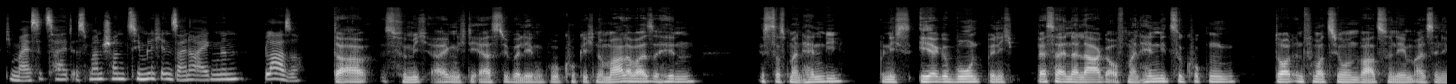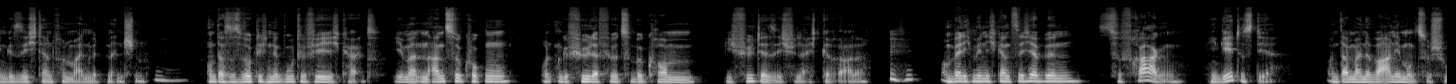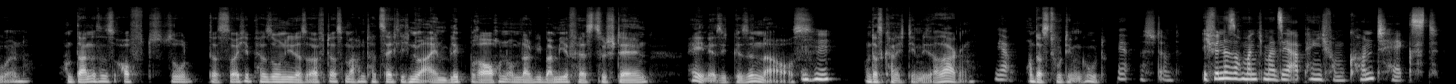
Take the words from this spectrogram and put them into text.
Die meiste Zeit ist man schon ziemlich in seiner eigenen Blase. Da ist für mich eigentlich die erste Überlegung, wo gucke ich normalerweise hin? Ist das mein Handy? Bin ich es eher gewohnt? Bin ich besser in der Lage, auf mein Handy zu gucken, dort Informationen wahrzunehmen, als in den Gesichtern von meinen Mitmenschen? Mhm. Und das ist wirklich eine gute Fähigkeit, jemanden anzugucken und ein Gefühl dafür zu bekommen, wie fühlt er sich vielleicht gerade. Mhm. Und wenn ich mir nicht ganz sicher bin, zu fragen, wie geht es dir? Und dann meine Wahrnehmung zu schulen. Und dann ist es oft so, dass solche Personen, die das öfters machen, tatsächlich nur einen Blick brauchen, um dann wie bei mir festzustellen, hey, der sieht gesünder aus. Mhm. Und das kann ich dem wieder sagen. Ja. Und das tut ihm gut. Ja, das stimmt. Ich finde es auch manchmal sehr abhängig vom Kontext,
